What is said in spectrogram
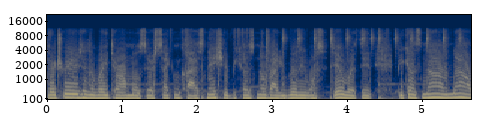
They're treated to the way to almost their second class nature because nobody really wants to deal with it. Because now, now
